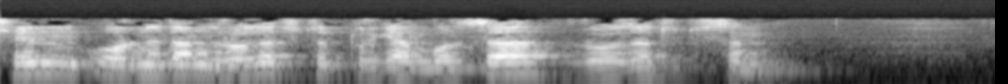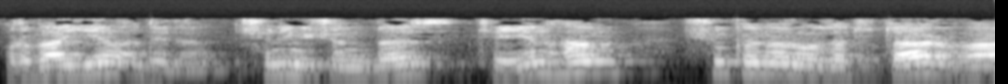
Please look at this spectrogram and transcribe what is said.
kim o'rnidan ro'za tutib turgan bo'lsa ro'za tutsin rubayya dedi. Shuning uchun biz keyin ham shu kuni ro'za tutar va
